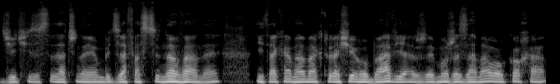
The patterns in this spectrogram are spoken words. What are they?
dzieci zaczynają być zafascynowane i taka mama, która się obawia, że może za mało kocha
